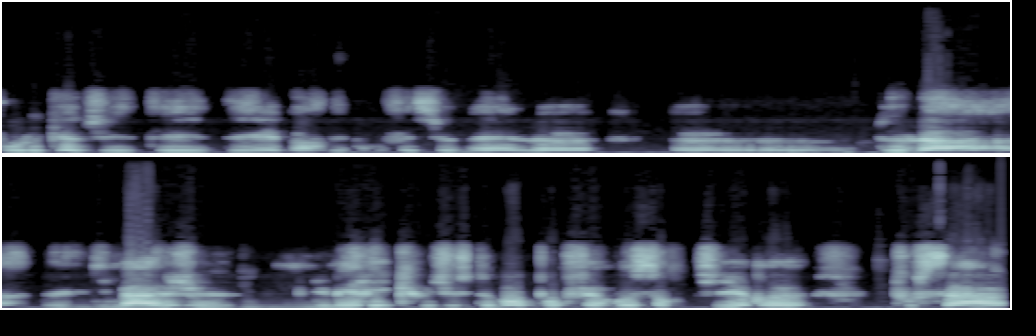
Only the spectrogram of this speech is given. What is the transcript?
pour lequel j'ai été aidé par des professionnels euh, de l'image numérique justement pour faire ressortir tout ça.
